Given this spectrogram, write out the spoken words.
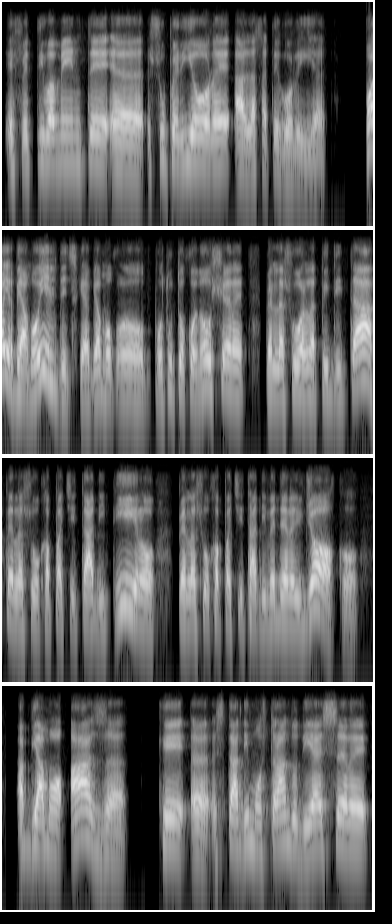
effettivamente eh, superiore alla categoria. Poi abbiamo Ildiz che abbiamo potuto conoscere per la sua rapidità, per la sua capacità di tiro, per la sua capacità di vedere il gioco. Abbiamo As che eh, sta dimostrando di essere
